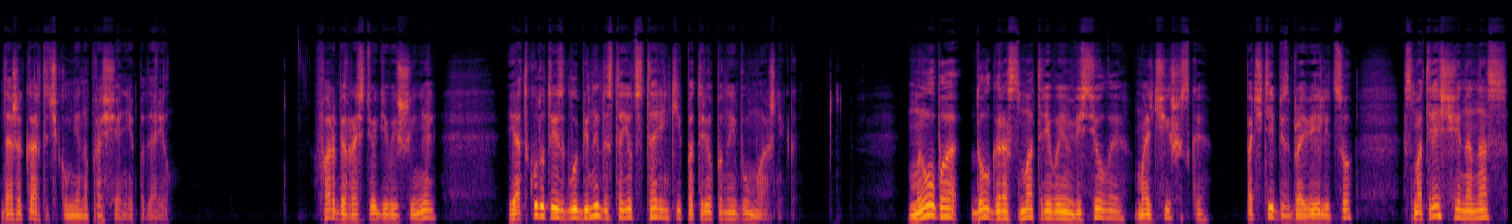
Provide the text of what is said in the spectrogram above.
Даже карточку мне на прощание подарил. Фарбер расстегивает шинель и откуда-то из глубины достает старенький потрепанный бумажник. Мы оба долго рассматриваем веселое, мальчишеское, почти без бровей лицо, смотрящее на нас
